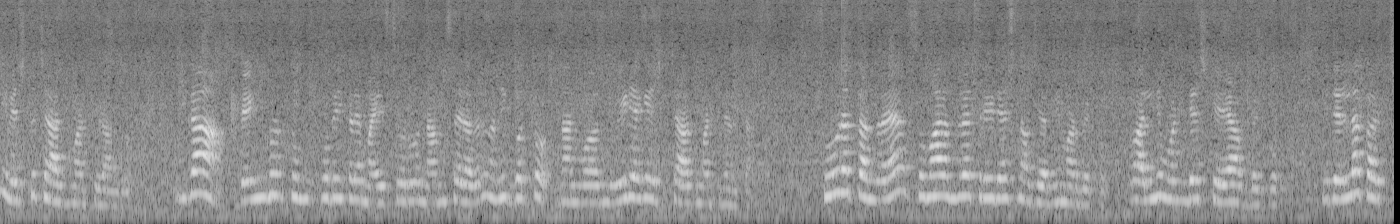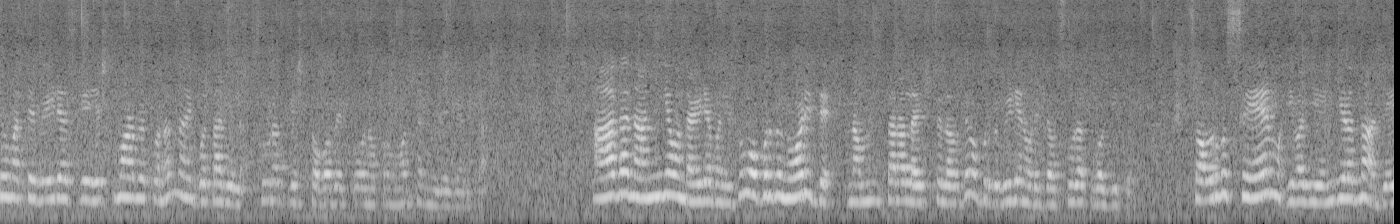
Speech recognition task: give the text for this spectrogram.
ನೀವು ಎಷ್ಟು ಚಾರ್ಜ್ ಮಾಡ್ತೀರಾ ಅಂದರು. ಈಗ ಬೆಂಗಳೂರು ತುಮಕೂರು, ಈ ಕಡೆ ಮೈಸೂರು ನಮ್ಮ ಸೈಡ್ ಆದರೆ ನನಗೆ ಗೊತ್ತು, ನಾನು ಒಂದು ವೀಡಿಯೋಗೆ ಎಷ್ಟು ಚಾರ್ಜ್ ಮಾಡ್ತೀನಿ ಅಂತ. ಸೂರತ್ ಅಂದರೆ ಸುಮಾರು ಅಂದರೆ ತ್ರೀ ಡೇಸ್ ನಾವು ಜರ್ನಿ ಮಾಡಬೇಕು. ಅಲ್ಲಿ ಒನ್ ಡೇ ಸ್ಟೇ ಆಗಬೇಕು. ಇದೆಲ್ಲ ಖರ್ಚು ಮತ್ತು ವೀಡಿಯೋಸ್ಗೆ ಎಷ್ಟು ಮಾಡಬೇಕು ಅನ್ನೋದು ನನಗೆ ಗೊತ್ತಾಗಿಲ್ಲ. ಸೂರತ್ಗೆ ಎಷ್ಟು ತೊಗೋಬೇಕು ಅನ್ನೋ ಪ್ರಮೋಷನ್ ಇದೆ ಅಂತ. ಆಗ ನನಗೆ ಒಂದು ಐಡಿಯಾ ಬಂದಿತ್ತು. ಒಬ್ರದ್ದು ನೋಡಿದ್ದೆ. ನಮ್ಮ ಥರ ಲೈಫ್ ಸ್ಟೈಲ್ ಅವ್ರದ್ದೇ ಒಬ್ರದ್ದು ವೀಡಿಯೋ ನೋಡಿದ್ದೆ ಅವ್ರು ಸೂರತ್ಗೆ ಹೋಗಿದ್ದು. ಸೊ ಅವ್ರಿಗೂ ಸೇಮ್ ಇವಾಗ ಹೆಂಗೆ ಹೇಳೋದನ್ನ ಅದೇ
